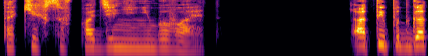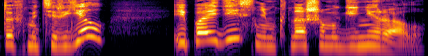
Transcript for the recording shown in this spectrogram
Таких совпадений не бывает. А ты подготовь материал и пойди с ним к нашему генералу.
